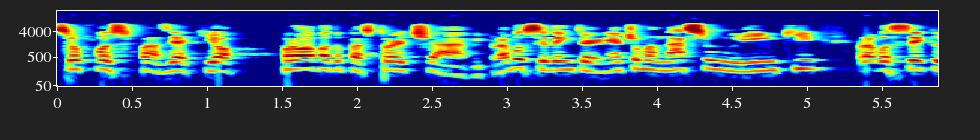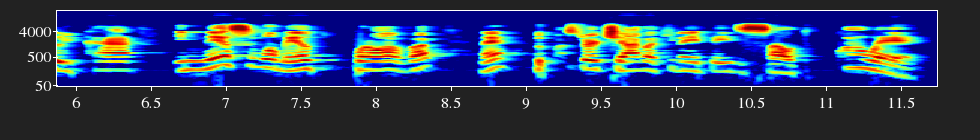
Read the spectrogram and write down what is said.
Se eu fosse fazer aqui, ó, prova do pastor Tiago, para você da internet eu mandasse um link para você clicar, e nesse momento, prova né, do pastor Tiago aqui na IPI de Salto, qual é?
